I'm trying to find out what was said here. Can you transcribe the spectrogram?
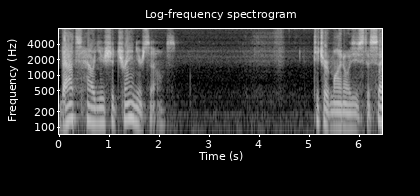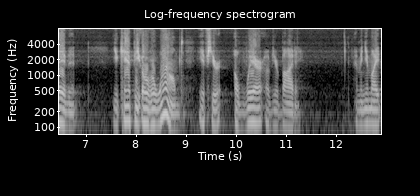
That's how you should train yourselves. A teacher of mine always used to say that you can't be overwhelmed if you're aware of your body. I mean, you might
